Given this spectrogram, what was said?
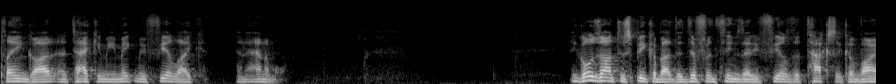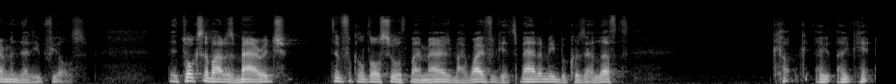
playing God and attacking me, make me feel like an animal. He goes on to speak about the different things that he feels, the toxic environment that he feels. He talks about his marriage. Difficult also with my marriage. My wife gets mad at me because I left. I, I can't,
